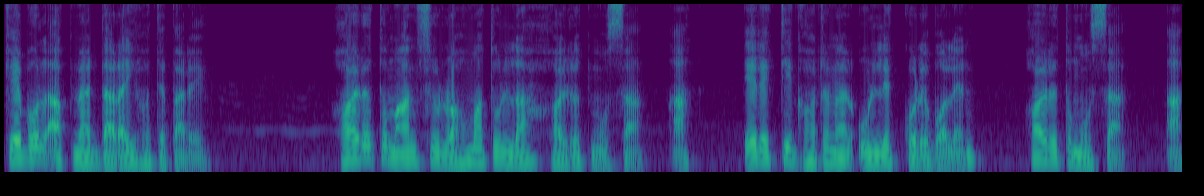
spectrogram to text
কেবল আপনার দ্বারাই হতে পারে। হয়রত মানসুর রহমাতুল্লাহ, হয়রত মুসা। আ এর একটি ঘটনার উল্লেখ করে বলেন, হয়রত মুসা আ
